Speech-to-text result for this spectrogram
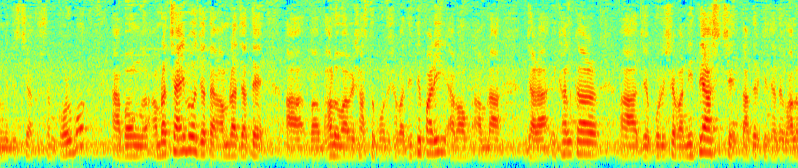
আমি দৃষ্টি আকর্ষণ করব। এবং আমরা চাইব যাতে আমরা যাতে ভালোভাবে স্বাস্থ্য পরিষেবা দিতে পারি এবং আমরা যারা এখানকার যে পরিষেবা নিতে আসছে, তাদেরকে যাতে ভালো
